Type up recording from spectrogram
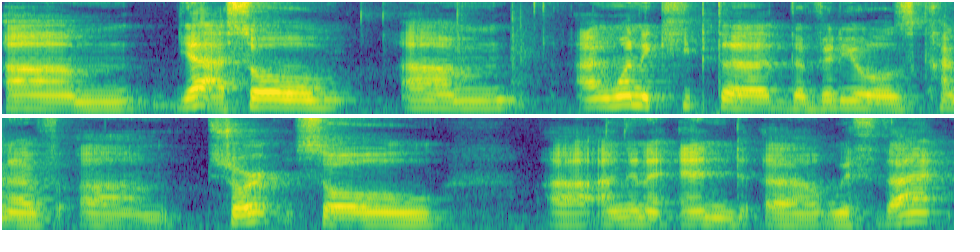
um, yeah. So um, I want to keep the the videos kind of um, short, so uh, I'm gonna end uh, with that,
